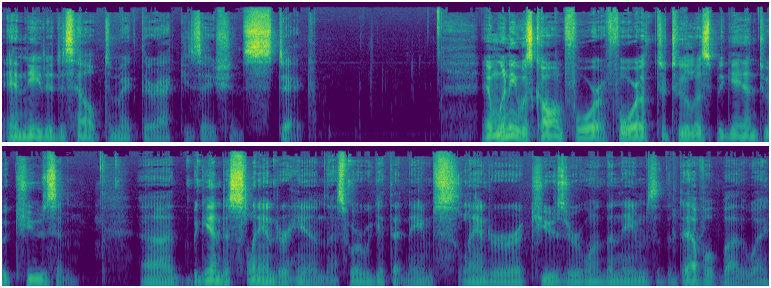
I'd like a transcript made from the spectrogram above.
and needed his help to make their accusations stick. And when he was called for, forth, Tertullus began to accuse him uh, began to slander him. That's where we get that name, slanderer, accuser, one of the names of the devil, by the way,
